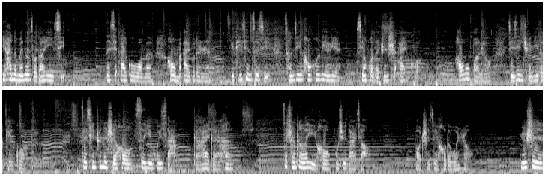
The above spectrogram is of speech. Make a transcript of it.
遗憾的没能走到一起，那些爱过我们和我们爱过的人。也提醒自己，曾经轰轰烈烈、鲜活的真实爱过，毫无保留、竭尽全力的给过，在青春的时候肆意挥洒，敢爱敢恨，在成长了以后不去打搅，保持最后的温柔。于是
